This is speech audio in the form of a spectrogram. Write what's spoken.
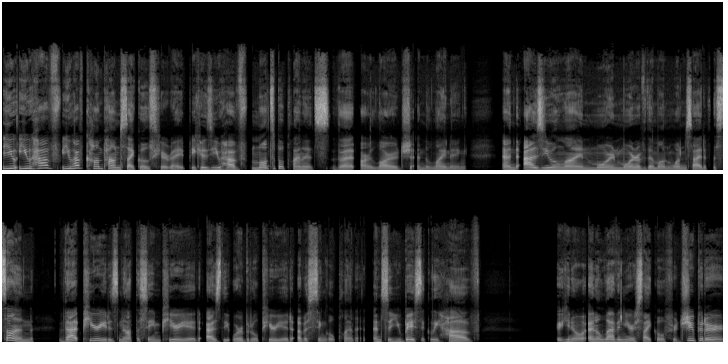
You you have you have compound cycles here, right? Because you have multiple planets that are large and aligning. And as you align more and more of them on one side of the sun, that period is not the same period as the orbital period of a single planet. And so you basically have you know, an 11 year cycle for Jupiter,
